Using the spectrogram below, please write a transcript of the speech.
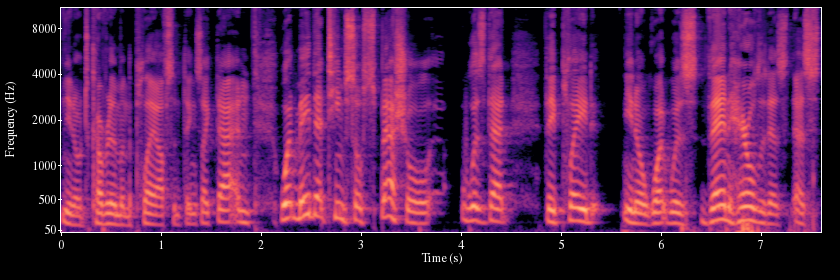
you know to cover them in the playoffs and things like that. And what made that team so special was that they played you know what was then heralded as as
